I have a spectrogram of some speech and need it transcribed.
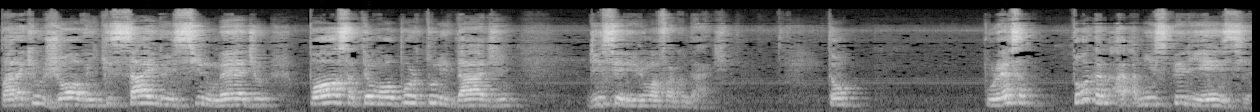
para que o jovem que sai do ensino médio possa ter uma oportunidade de inserir uma faculdade. Então, por essa toda a minha experiência,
